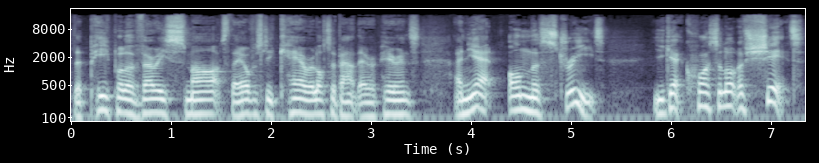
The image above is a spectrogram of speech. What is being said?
The people are very smart. They obviously care a lot about their appearance, and yet on the street you get quite a lot of shit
